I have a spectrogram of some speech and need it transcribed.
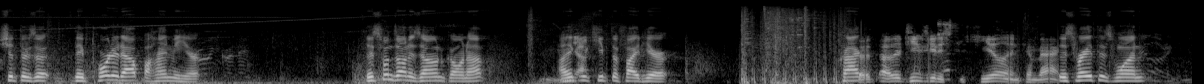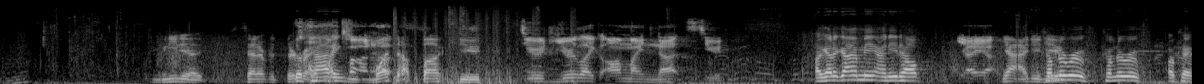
Shit, there's a. They poured it out behind me here. This one's on his own, going up. I think Yeah. we keep the fight here. Crack. The other team's gonna heal and come back. This wraith is one. We need to set up a third They're round. padding. Oh. What the fuck, dude? Dude, you're like on my nuts, dude. I got a guy on me. I need help. Yeah, yeah. Yeah, I do Come too. to roof. Come to roof. Okay.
